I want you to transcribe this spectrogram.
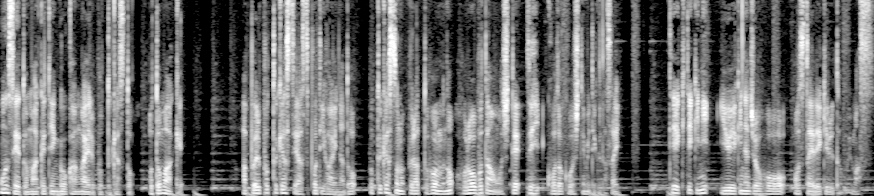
音声とマーケティングを考えるポッドキャスト、音マーケ。Apple Podcast や Spotify など、ポッドキャストのプラットフォームのフォローボタンを押して、ぜひ購読をしてみてください。定期的に有益な情報をお伝えできると思います。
